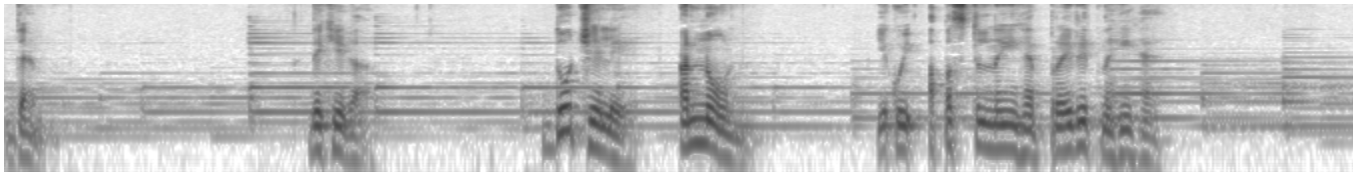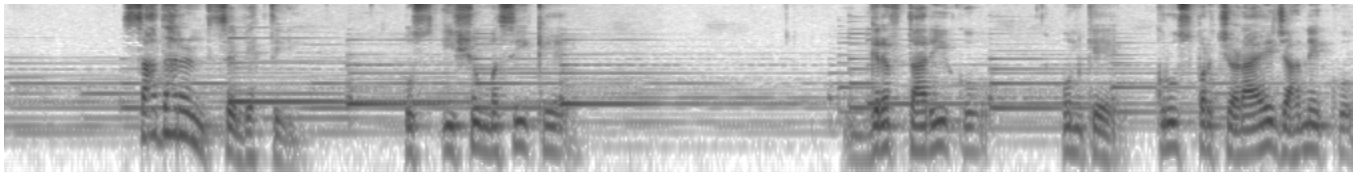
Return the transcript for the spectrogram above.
them. देखिएगा, दो चेले अननोन ये कोई अपस्टल नहीं है, प्रेरित नहीं है। साधारण से व्यक्ति उस यीशु मसीह के गिरफ्तारी को, उनके क्रूस पर चढ़ाए जाने को,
